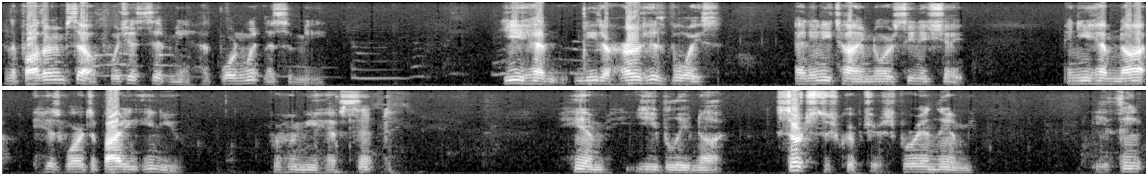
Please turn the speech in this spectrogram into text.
And the Father himself, which has sent me, hath borne witness of me. Ye have neither heard his voice at any time, nor seen his shape, and ye have not his words abiding in you, for whom ye have sent. Him ye believe not. Search the Scriptures, for in them ye think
